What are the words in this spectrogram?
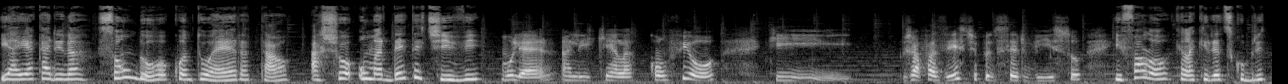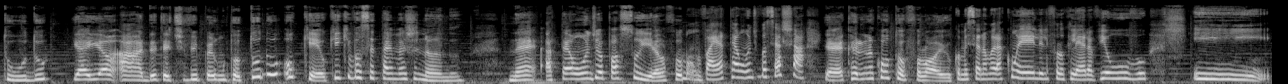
E aí a Karina sondou quanto era tal. Achou uma detetive mulher ali que ela confiou, que já fazia esse tipo de serviço e falou que ela queria descobrir tudo. E aí a, a detetive perguntou: tudo o quê? O que, que você tá imaginando? Né? Até onde eu posso ir? Ela falou: Bom, vai até onde você achar. E aí a Karina contou: falou, ó, eu Comecei a namorar com ele, ele falou que ele era viúvo e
